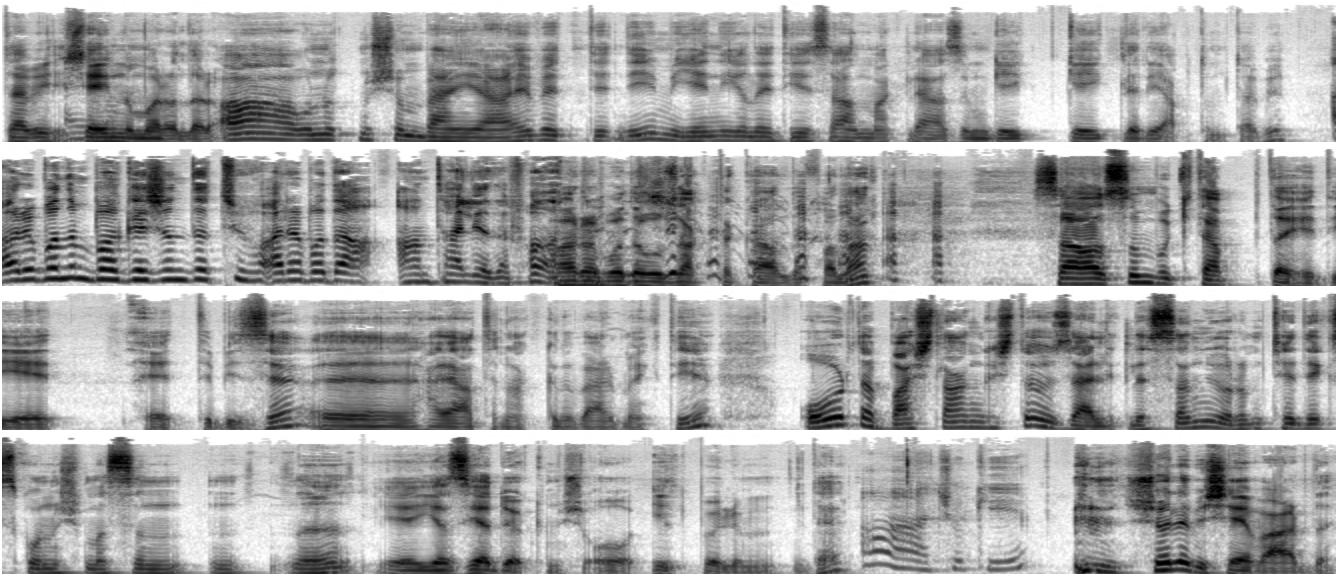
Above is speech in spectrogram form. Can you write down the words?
Tabii şey numaraları. Aa unutmuşum ben ya. Evet de- değil mi? Yeni yıl hediyesi almak lazım. Geyik, geyikleri yaptım tabii. Arabanın bagajında tüh arabada Antalya'da falan. Arabada uzakta kaldı falan. Sağ olsun bu kitap da hediye et- etti bize. e, hayatın hakkını vermek diye. Orada başlangıçta özellikle sanıyorum TEDx konuşmasını e, yazıya dökmüş o ilk bölümde. Aa çok iyi. Şöyle bir şey vardı.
